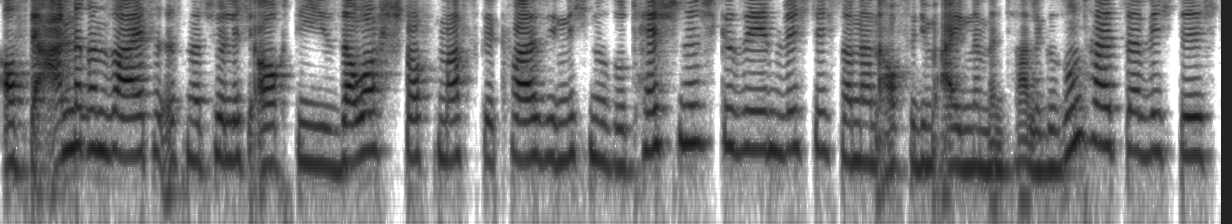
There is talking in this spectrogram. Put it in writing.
Auf der anderen Seite ist natürlich auch die Sauerstoffmaske quasi nicht nur so technisch gesehen wichtig, sondern auch für die eigene mentale Gesundheit sehr wichtig,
